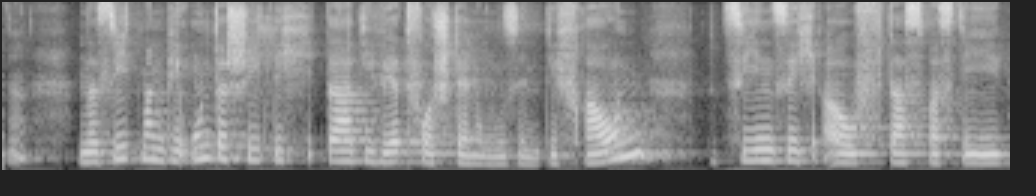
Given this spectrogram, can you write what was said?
Ja? Und da sieht man, wie unterschiedlich da die Wertvorstellungen sind. Die Frauen beziehen sich auf das, was die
